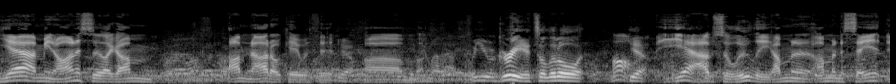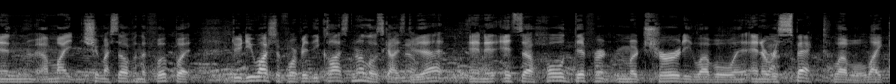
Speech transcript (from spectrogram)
Yeah, I mean, honestly, like I'm, I'm not okay with it. Um, But you agree, it's a little. Oh. Yeah. Yeah, absolutely. I'm gonna I'm gonna say it, and I might shoot myself in the foot. But dude, you watch the 450 class. None of those guys do that, and it, it's a whole different maturity level and, and a respect level. Like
